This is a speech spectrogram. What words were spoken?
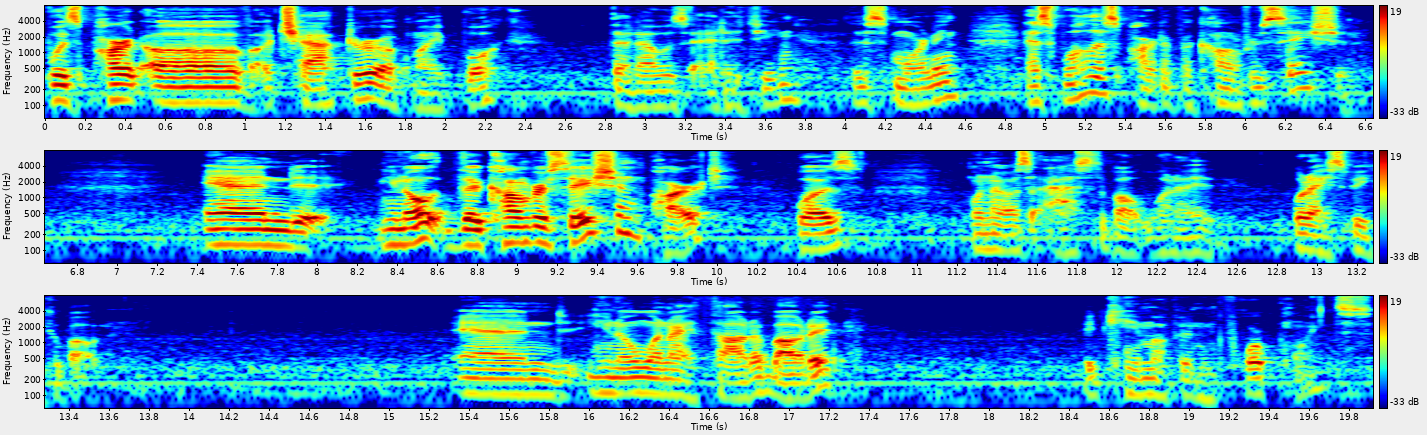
was part of a chapter of my book that I was editing this morning, as well as part of a conversation. And, you know, the conversation part was when I was asked about what I, what I speak about. And, you know, when I thought about it, it came up in four points.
